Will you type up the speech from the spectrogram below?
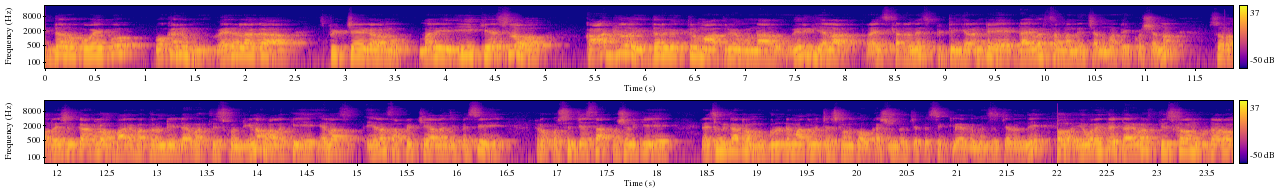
ఇద్దరు ఒకవైపు ఒకరు వేరేలాగా స్ప్లిట్ చేయగలము. మరి ఈ కేసులో కార్డులో ఇద్దరు వ్యక్తులు మాత్రమే ఉన్నారు. వీరికి ఎలా రైస్ కార్డ్ అనేది స్ప్లిట్టింగ్ చేయాలంటే డైవర్స్ సంబంధించి అనమాట ఈ క్వశ్చన్. సో రేషన్ కార్డులో భార్య భర్త నుండి డైవర్స్ తీసుకుంటున్నా వాళ్ళకి ఎలా ఎలా సపరేట్ చేయాలని చెప్పేసి ఇక్కడ క్వశ్చన్ చేస్తే ఆ క్వశ్చన్కి రేషన్ కార్డులో ముగ్గురు ఉంటే మాత్రమే చేసుకోవడానికి అవకాశం ఉందని చెప్పేసి క్లియర్గా మెన్షన్ చేయడం సో ఎవరైతే డైవర్స్ తీసుకోవాలనుకుంటారో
